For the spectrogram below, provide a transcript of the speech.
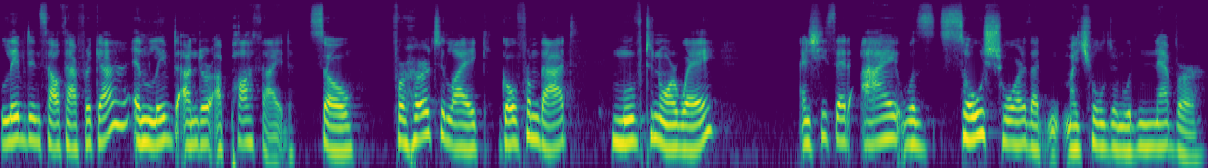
lived in South Africa and lived under apartheid. So for her to like go from that, move to Norway, and she said, I was so sure that my children would never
